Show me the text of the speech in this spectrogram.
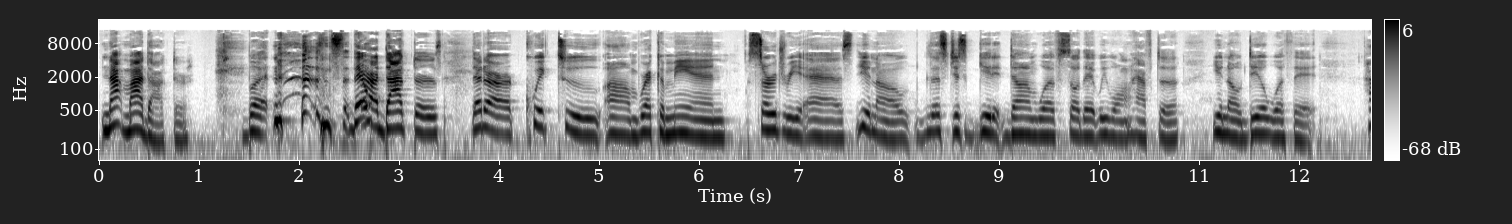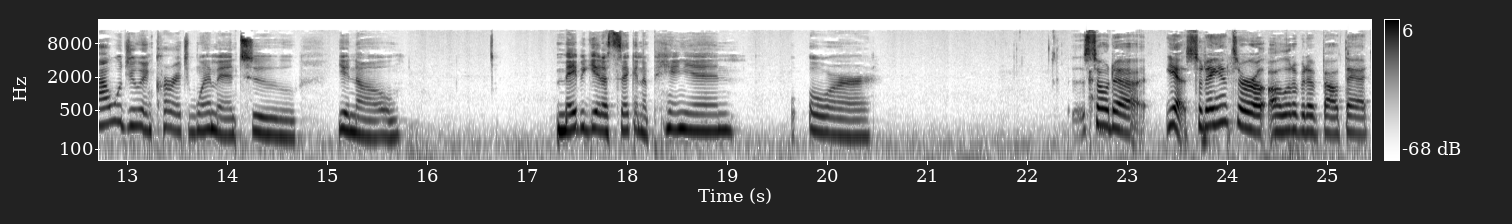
not my doctor, but there are doctors that are quick to um, recommend surgery as, you know, let's just get it done with so that we won't have to, you know, deal with it. How would you encourage women to, you know, maybe get a second opinion or so to yeah so to answer a, a, little bit about that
